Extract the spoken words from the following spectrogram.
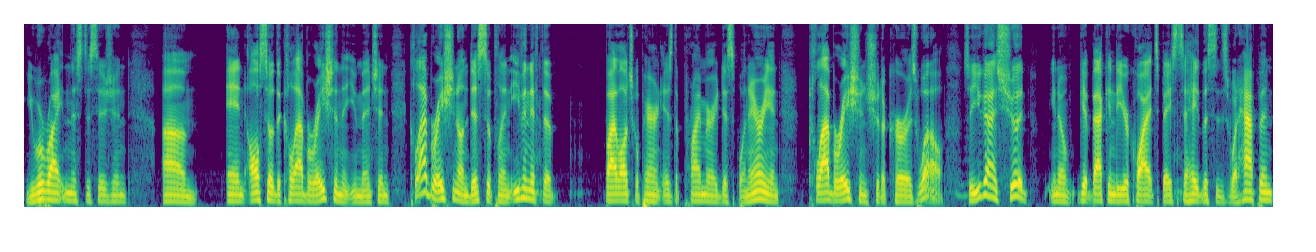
you were right in this decision." Um, and also the collaboration that you mentioned, collaboration on discipline, even if the biological parent is the primary disciplinarian, collaboration should occur as well. So you guys should you know, get back into your quiet space and say, hey, this is what happened.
